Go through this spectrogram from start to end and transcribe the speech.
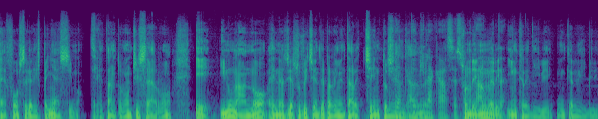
è forse che li spegnessimo, perché sì. tanto non ci servono, e in un anno è energia sufficiente per alimentare 100.000, 100.000 case. case. Sono, sono dei numeri incredibili. incredibili.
